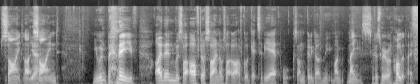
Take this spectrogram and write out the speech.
signed like Yeah. signed. You wouldn't believe. I then was like after I signed, I was like, oh, I've got to get to the airport because I'm going to go and meet my mates because we were on holiday.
